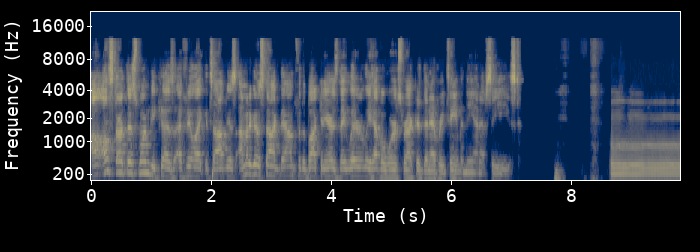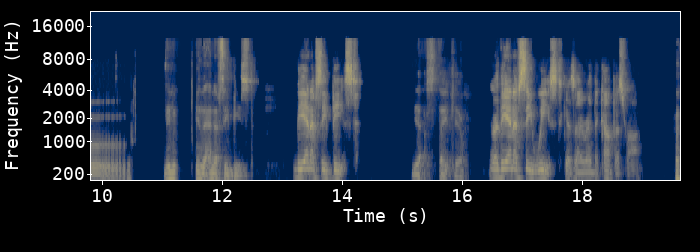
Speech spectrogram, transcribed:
I'll, I'll, start this one because I feel like it's obvious. I'm going to go stock down for the Buccaneers. They literally have a worse record than every team in the NFC East. Ooh. In the NFC Beast. The NFC Beast. Yes, thank you. Or the NFC West, because I read the compass wrong.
